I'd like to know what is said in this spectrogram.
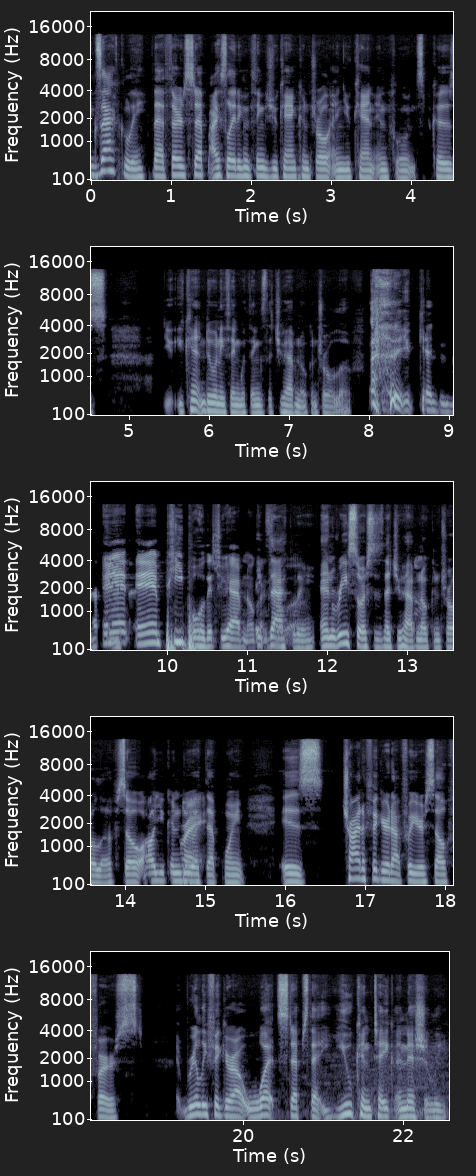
Exactly. That third step, isolating the things you can control and you can influence because you, you can't do anything with things that you have no control of. you can't do nothing. And and people that you have no control exactly. And resources that you have no control of. So all you can do Right. at that point is try to figure it out for yourself first. Really figure out what steps that you can take initially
